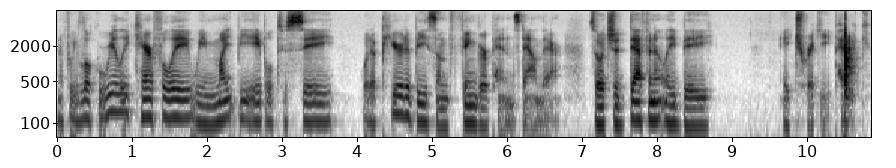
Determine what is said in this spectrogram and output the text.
and if we look really carefully, we might be able to see what appear to be some finger pins down there. So it should definitely be a tricky pick.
